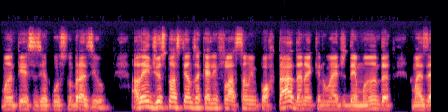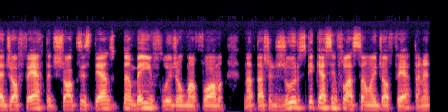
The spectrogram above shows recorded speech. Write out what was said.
manter esses recursos no Brasil. Além disso, nós temos aquela inflação importada, né, que não é de demanda, mas é de oferta, de choques externos, que também influi de alguma forma na taxa de juros. O que é essa inflação aí de oferta? Né?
